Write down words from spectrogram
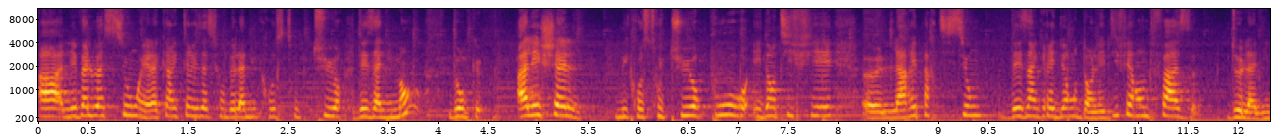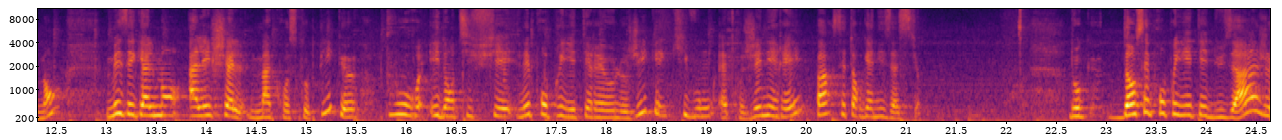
à l'évaluation et à la caractérisation de la microstructure des aliments, donc à l'échelle microstructure pour identifier euh, la répartition des ingrédients dans les différentes phases de l'aliment, mais également à l'échelle macroscopique pour identifier les propriétés rhéologiques qui vont être générées par cette organisation. Donc, dans ces propriétés d'usage,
